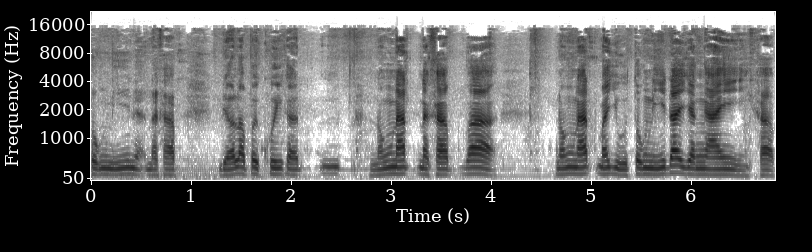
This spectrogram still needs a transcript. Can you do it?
ตรงนี้เนี่ยนะครับ เดี๋ยวเราไปคุยกับน้องนัดนะครับว่าน้องนัดมาอยู่ตรงนี้ได้ยังไงครับ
